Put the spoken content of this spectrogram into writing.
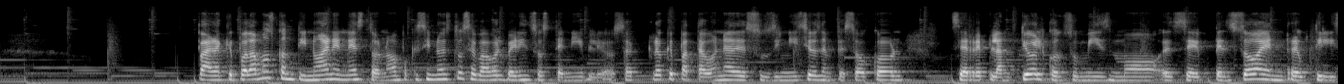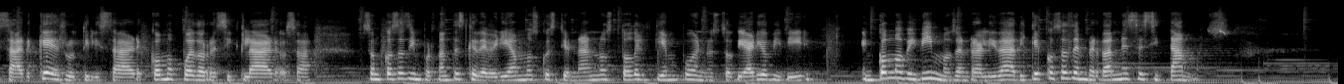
para que podamos continuar en esto, ¿no? Porque si no, esto se va a volver insostenible. O sea, creo que Patagonia de sus inicios empezó con se replanteó el consumismo, eh, se pensó en reutilizar, qué es reutilizar, cómo puedo reciclar, o sea, son cosas importantes que deberíamos cuestionarnos todo el tiempo en nuestro diario vivir, en cómo vivimos en realidad y qué cosas en verdad necesitamos.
